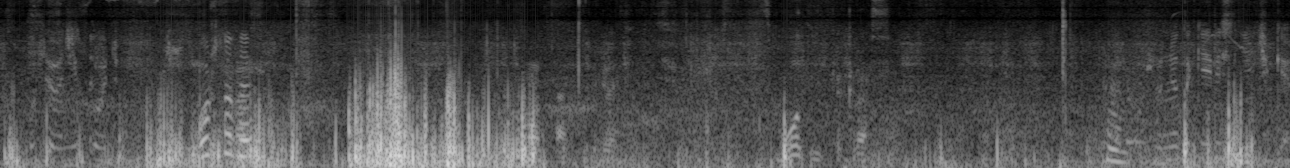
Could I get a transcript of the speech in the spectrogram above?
Все, не хочет. Можно, да? Смотрит как раз. У нее такие реснички.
